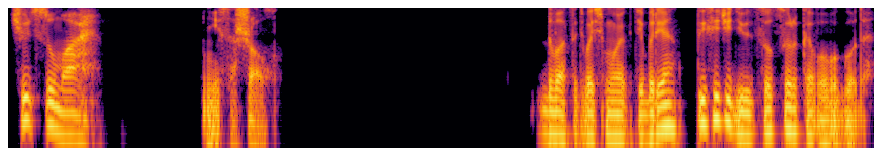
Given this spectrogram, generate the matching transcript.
Чуть с ума не сошел. 28 октября 1940 года.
